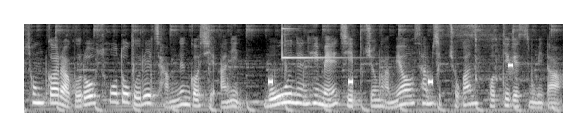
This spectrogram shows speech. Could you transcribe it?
손가락으로 소도구를 잡는 것이 아닌 모으는 힘에 집중하며 30초간 버티겠습니다.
